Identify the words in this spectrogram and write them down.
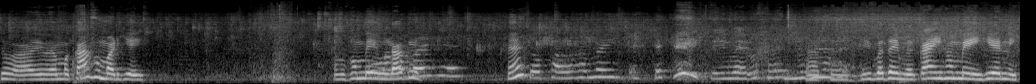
જો એમાં કાં હમાડીએ? આમ હમે એવું લાગે. હે? એ બધાય મેં કાંઈ હમે હે નહીં.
